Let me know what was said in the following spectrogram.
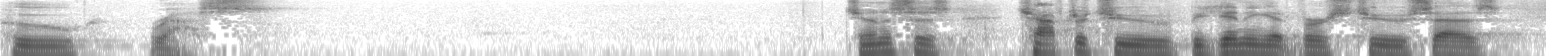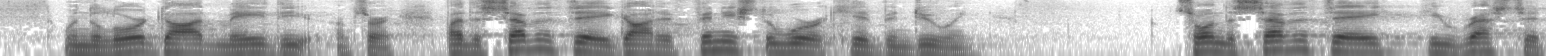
who rests. Genesis chapter 2, beginning at verse 2, says, When the Lord God made the, I'm sorry, by the seventh day, God had finished the work he had been doing. So on the seventh day, he rested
